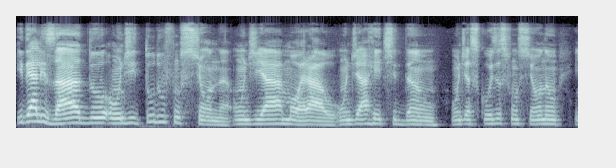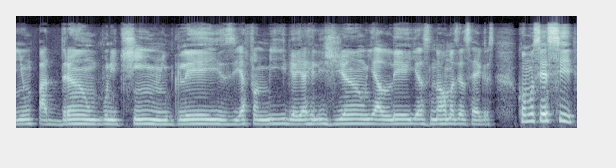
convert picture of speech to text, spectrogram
idealizado onde tudo funciona, onde há moral, onde há retidão, onde as coisas funcionam em um padrão bonitinho, inglês, e a família, e a religião, e a lei, e as normas e as regras. Como se esse.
